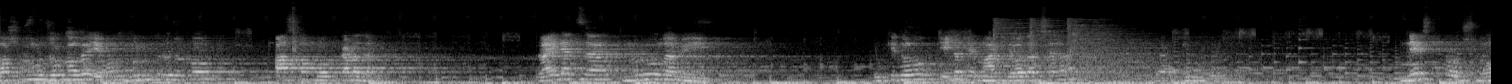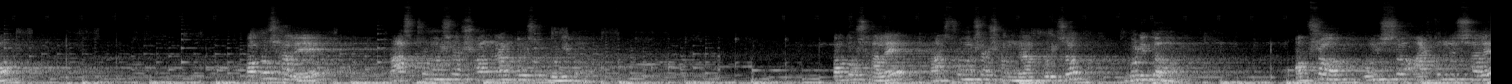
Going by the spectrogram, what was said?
দশ নম্বর যোগ হবে এবং ভুল উত্তরের জন্য পাঁচ নম্বর কাটা যাবে। রাইট অ্যান্সার নুরুল আমিন দুঃখিত, এটাতে মার্ক দেওয়া যাচ্ছে না। নেক্সট প্রশ্ন, কত সালে রাষ্ট্রভাষা সংগ্রাম পরিষদ গঠিত হয়? কত সালে রাষ্ট্রভাষা সংগ্রাম পরিষদ গঠিত হয়? অপশন উনিশশো আটচল্লিশ সালে,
